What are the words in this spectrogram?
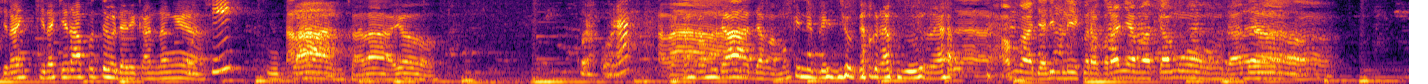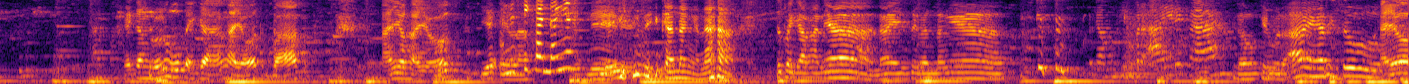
Kira kira-kira apa tuh dari kandangnya? Kucing, Bukan, Salah. salah, yo. Kura-kura, Salah. Kan kamu udah ada, nggak mungkin dibeliin juga kura-kura. Nah, om nggak jadi beli kura-kuranya buat kamu. Udah ada. Pegang dulu, pegang. Ayo, tebak. Ayo, ayo. Ya, elah. sih kandangnya? Ya, Nih. ini kandangnya. Nah, itu pegangannya. Nah, itu kandangnya. Gak mungkin berair kan? Nggak mungkin berair itu. Ayo,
